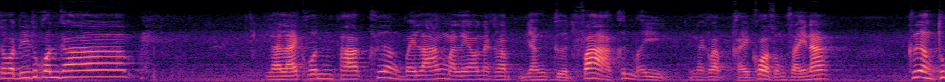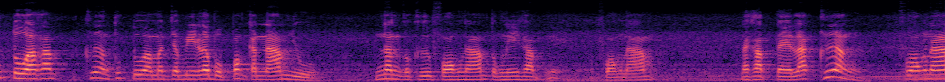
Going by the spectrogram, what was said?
สวัสดีทุกคนครับ หลายๆ คนพาเครื่องไปล้างมาแล้วนะครับ ยังเกิดฝ้าขึ้นมาอีกนะครับ ไขข้อสงสัยนะ เครื่องทุกตัวครับ เครื่องทุกตัวมันจะมีระบบป้องกันน้ำอยู่ นั่นก็คือฟองน้ำตรงนี้ครับนี่ฟองน้ำนะครับ แต่ละเครื่องฟองน้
